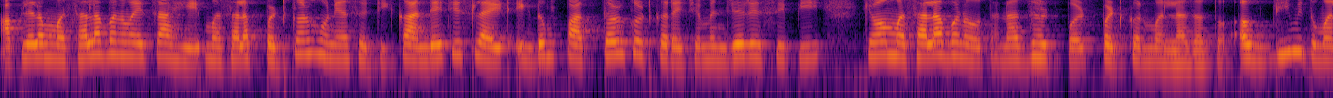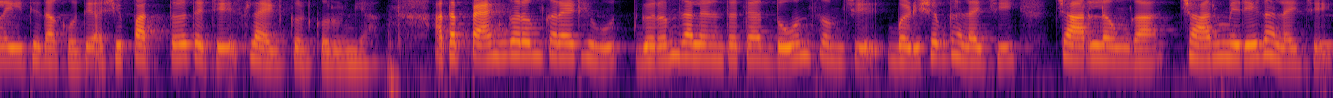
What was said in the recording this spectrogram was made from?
आपल्याला मसाला बनवायचा आहे मसाला पटकन होण्यासाठी कांद्याची स्लाईड एकदम पातळ कट करायचे म्हणजे रेसिपी किंवा मसाला बनवताना झटपट पटकन बनला जातो. अगदी मी तुम्हाला इथे दाखवते अशी पातळ त्याचे स्लाईड कट करून घ्या. आता पॅन गरम करायला ठेवू. गरम झाल्यानंतर त्यात दोन चमचे बडीशेप घालायची चार लवंगा चार मिरे घालायचे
